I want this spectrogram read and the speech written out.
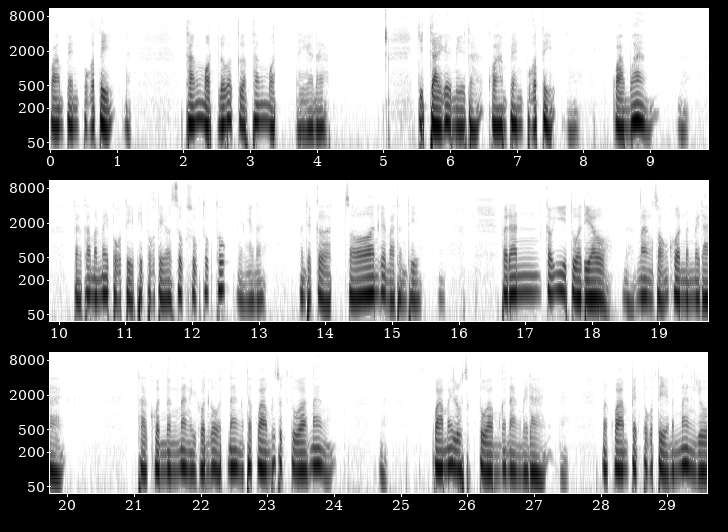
ความเป็นปกติ ทั้งหมดหรือว่าเกือบทั้งหมดอย่างเงี้ยนะจิตใจก็มีแต่ความเป็นปกติ ความว่าง แต่ถ้ามันไม่ปกติผิดปกติก็สุขสุขทุกทุกอย่างเงี้ยนะมันจะเกิดซ้อนขึ้นมาทันที ราะฉะนั้นเก้าอี้ตัวเดียวนั่งสองคนมันไม่ได้ ถ้าคนหนึ่งนั่งอีกคนก็อดนั่ง ถ้าความรู้สึกตัวนั่ง ความไม่รู้สึกตัวมันก็นั่งไม่ได้เมื่อความเป็นปกติมันนั่งอยู่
